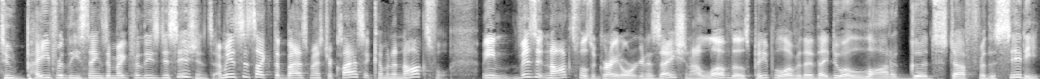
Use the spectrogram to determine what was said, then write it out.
to pay for these things and make for these decisions. I mean, it's just like the Bassmaster Classic coming to Knoxville. I mean, Visit Knoxville is a great organization. I love those people over there. They do a lot of good stuff for the city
